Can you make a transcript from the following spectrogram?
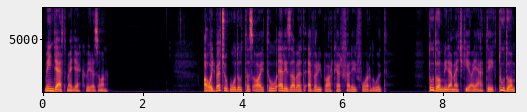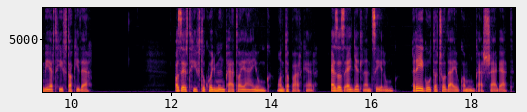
Mindjárt megyek, Wilson. Ahogy becsukódott az ajtó, Elizabeth Avery Parker felé fordult. Tudom, mire megy ki a játék, tudom, miért hívtak ide. Azért hívtuk, hogy munkát ajánljunk, mondta Parker. Ez az egyetlen célunk. Régóta csodáljuk a munkásságát.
